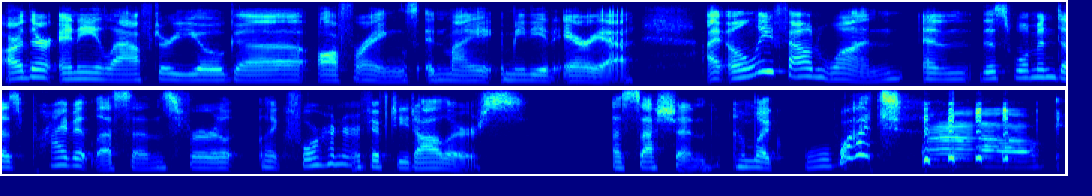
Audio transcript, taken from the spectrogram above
are there any laughter yoga offerings in my immediate area. I only found one and this woman does private lessons for like $450 a session. I'm like, "What?" Wow.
